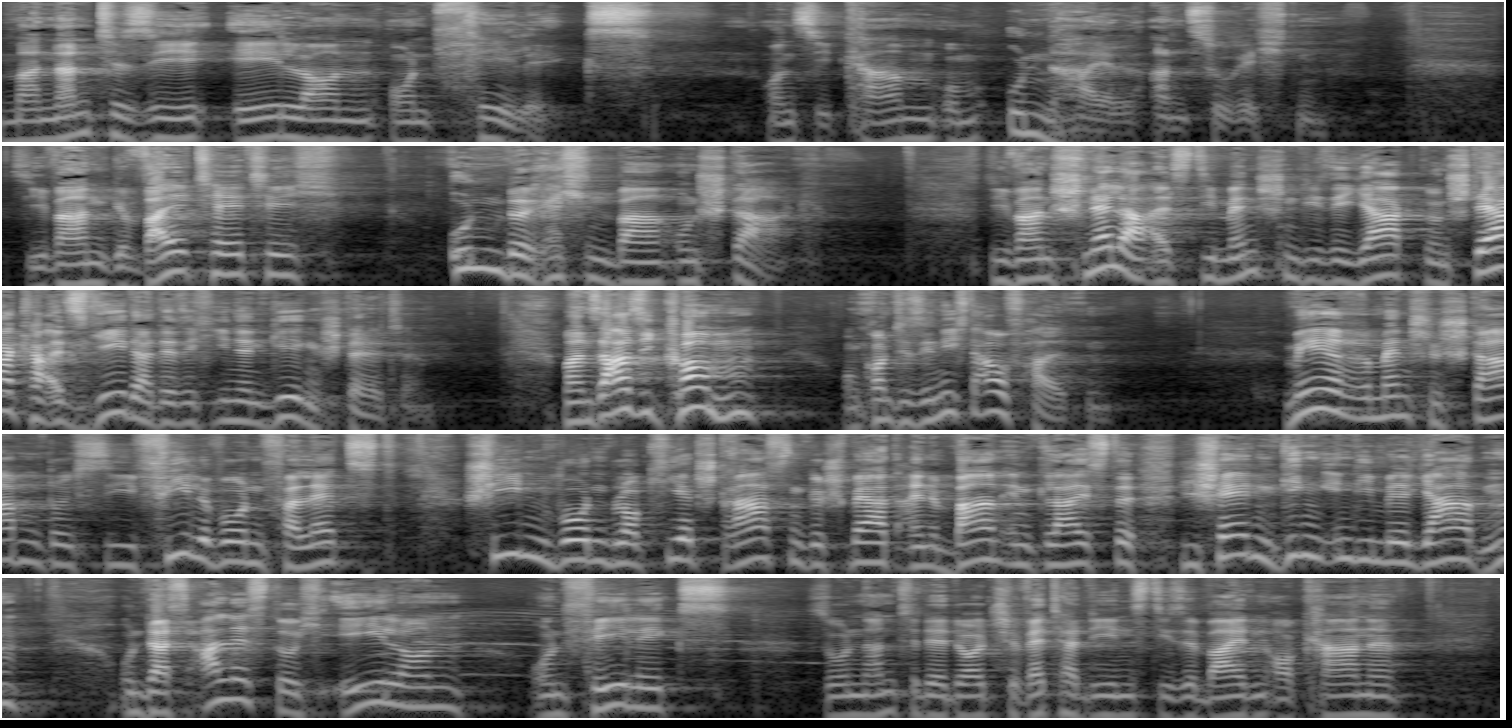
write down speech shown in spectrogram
Man nannte sie Elon und Felix und sie kamen, um Unheil anzurichten. Sie waren gewalttätig, unberechenbar und stark. Sie waren schneller als die Menschen, die sie jagten und stärker als jeder, der sich ihnen entgegenstellte. Man sah sie kommen und konnte sie nicht aufhalten. Mehrere Menschen starben durch sie, viele wurden verletzt, Schienen wurden blockiert, Straßen gesperrt, eine Bahn entgleiste, die Schäden gingen in die Milliarden und das alles durch Elon und Felix, so nannte der deutsche Wetterdienst diese beiden Orkane,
